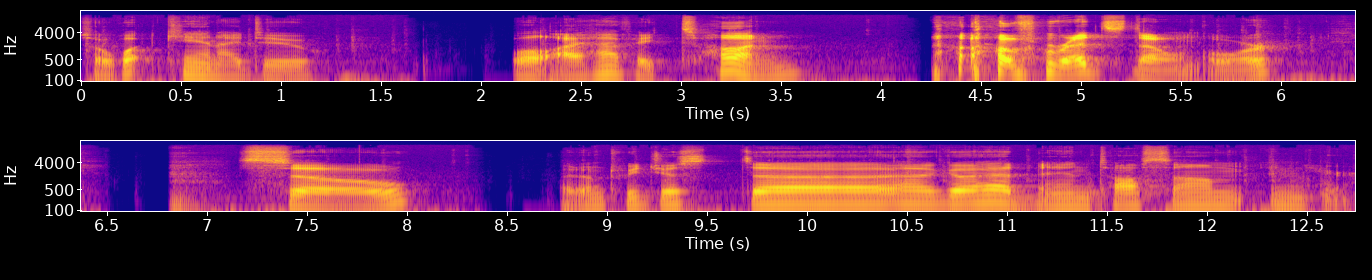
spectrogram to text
So what can I do? Well, I have a ton of redstone ore. So, why don't we just uh, go ahead and toss some in here?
